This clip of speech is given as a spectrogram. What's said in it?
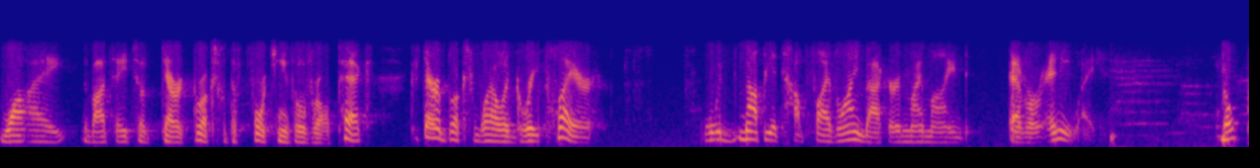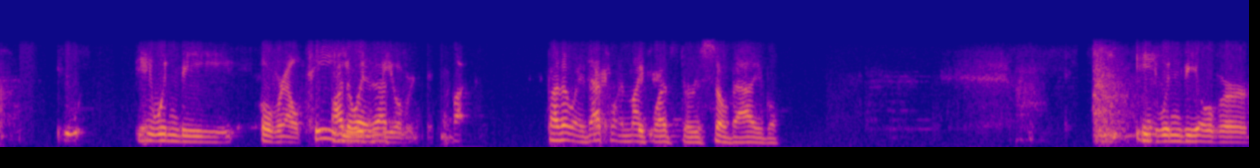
why the bots A took Derrick Brooks with the 14th overall pick, because Derrick Brooks, while a great player, would not be a top five linebacker in my mind ever anyway. Nope. he, he wouldn't be over LT. By he the way, wouldn't be that's- over. But By the way, that's Sorry. why Mike Webster is so valuable. he wouldn't be over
